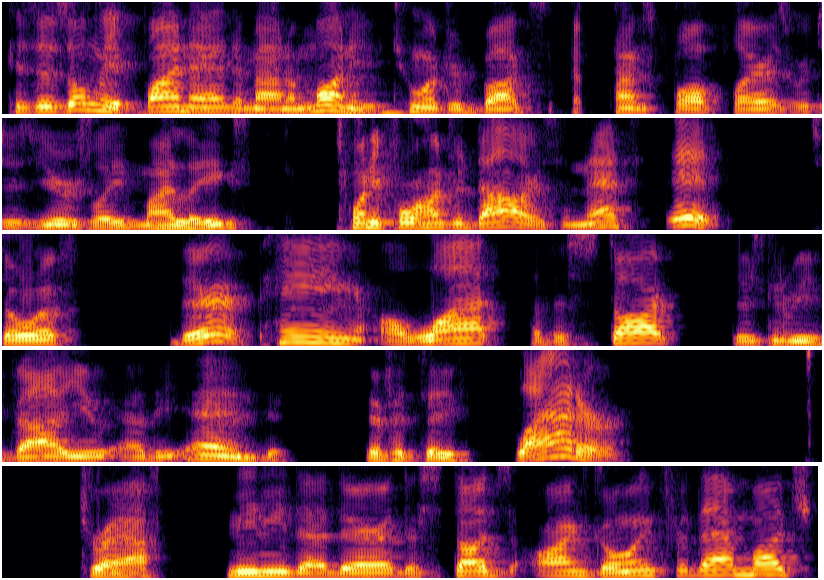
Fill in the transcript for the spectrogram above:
Because there's only a finite amount of money, 200 bucks times 12 players, which is usually my leagues, $2,400, and that's it. So if they're paying a lot at the start, there's going to be value at the end. If it's a flatter draft, meaning that the studs aren't going for that much,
